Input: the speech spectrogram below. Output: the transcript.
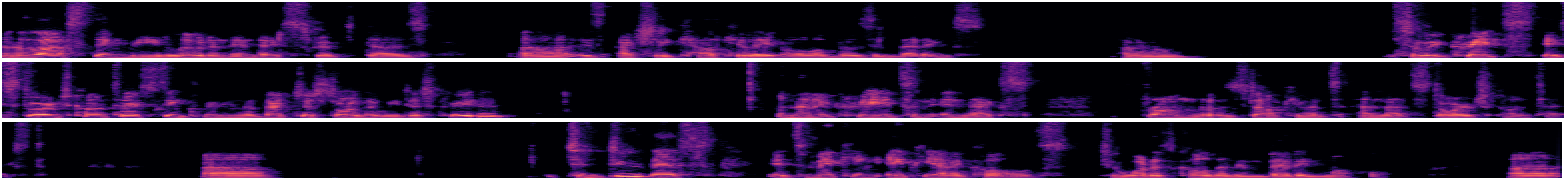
And the last thing the load and index script does uh, is actually calculate all of those embeddings. Um, so it creates a storage context, including the vector store that we just created. And then it creates an index from those documents and that storage context. Uh, to do this, it's making API calls to what is called an embedding model. Uh,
